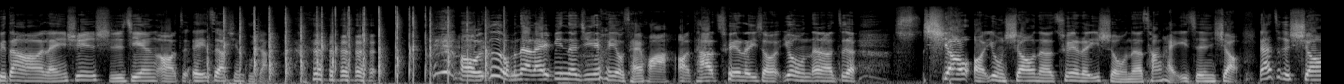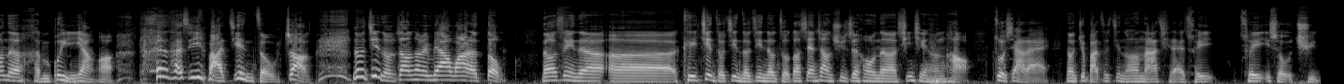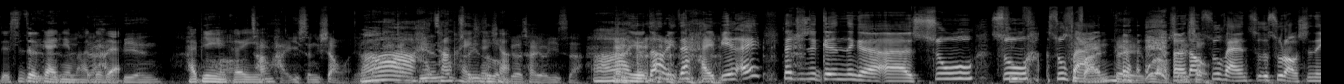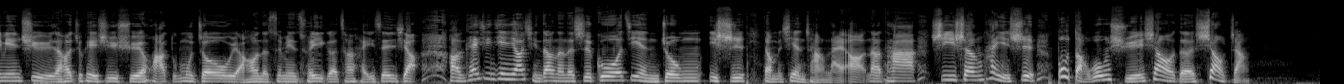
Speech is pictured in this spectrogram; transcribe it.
好，回到蓝轩时间啊，这哎，这要先鼓掌。好，这是我们的来宾呢，今天很有才华啊，他吹了一首用呃这个箫啊，用箫呢吹了一首呢《沧海一声笑》，但这个箫呢很不一样啊，它 它是一把剑走杖，那么剑走杖上面被他挖了洞，然后所以呢呃可以剑走剑走剑走走到山上去之后呢，心情很好，坐下来，然后就把这剑走杖拿起来吹吹一首曲子，是这个概念吗？对不对？海边也可以，沧海一声笑嘛啊！沧海一声笑歌才有意思啊！啊，有道理，在海边哎，那就是跟那个呃苏苏苏凡对，呃到苏凡这个苏老师那边去，然后就可以去学划独木舟，然后呢顺便吹一个沧海一声笑。好，很开心今天邀请到的呢是郭建中医师到我们现场来啊，那他是医生，他也是不倒翁学校的校长。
